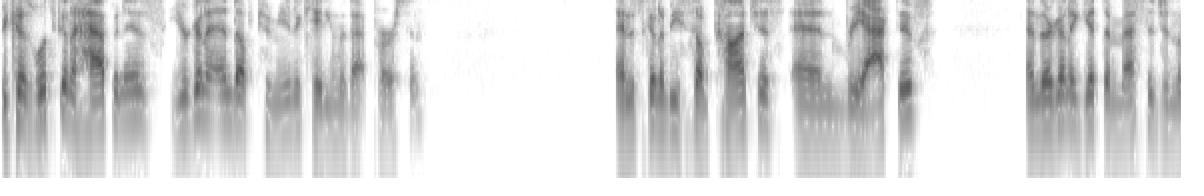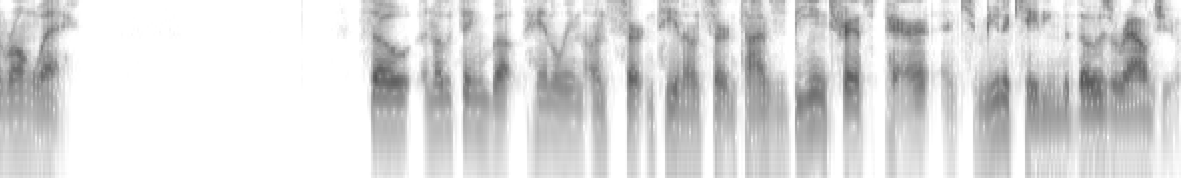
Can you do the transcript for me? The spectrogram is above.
Because what's going to happen is you're going to end up communicating with that person and it's going to be subconscious and reactive and they're going to get the message in the wrong way. So, another thing about handling uncertainty and uncertain times is being transparent and communicating with those around you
